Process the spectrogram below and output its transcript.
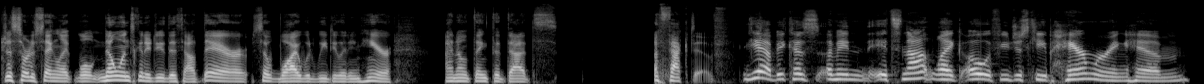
just sort of saying, like, well, no one's going to do this out there. So why would we do it in here? I don't think that that's effective. Yeah, because I mean, it's not like, oh, if you just keep hammering him,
